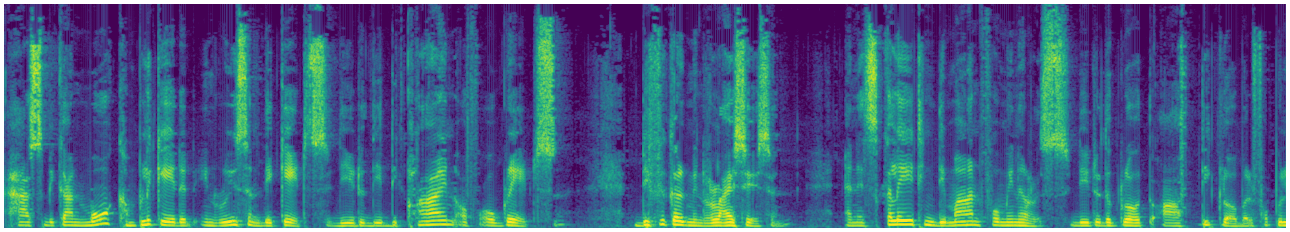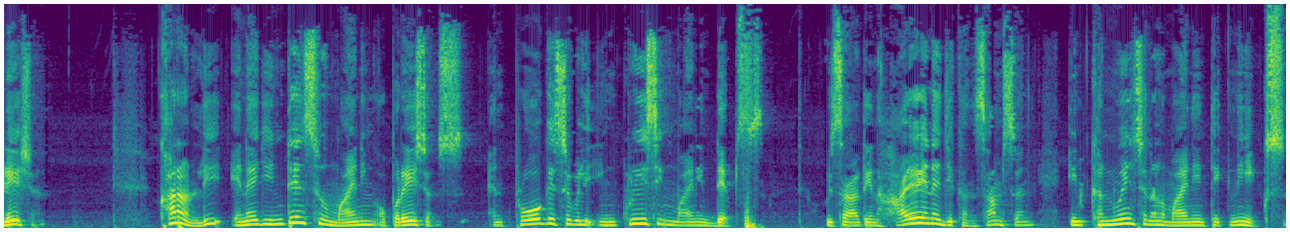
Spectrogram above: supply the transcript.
has become more complicated in recent decades due to the decline of ore grades, difficult mineralization, and escalating demand for minerals due to the growth of the global population. Currently, energy intensive mining operations and progressively increasing mining depths result in higher energy consumption in conventional mining techniques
